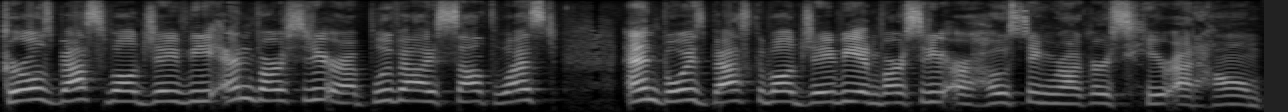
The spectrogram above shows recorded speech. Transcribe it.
Girls basketball JV and varsity are at Blue Valley Southwest, and boys basketball JV and varsity are hosting Rockhurst here at home.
